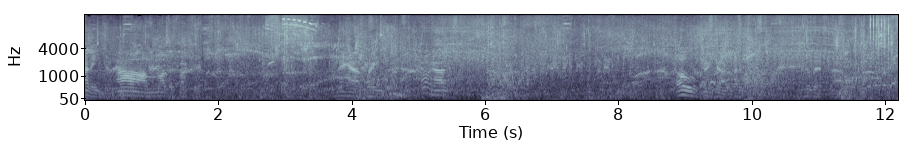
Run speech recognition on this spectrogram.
That ain't. Ah, motherfucker. They have weapons. Oh god. Oh, thank god. Better do this battle.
